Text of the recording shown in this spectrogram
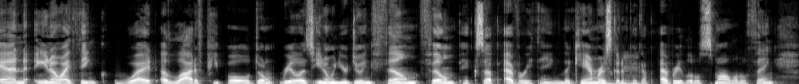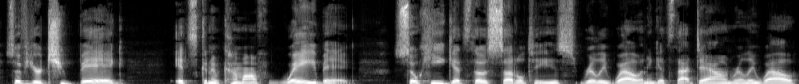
And, you know, I think what a lot of people don't realize, you know, when you're doing film, film picks up everything. The camera is going Mhm. to pick up every little small little thing. So if you're too big, it's going to come off way big. So he gets those subtleties really well and he gets that down really well.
